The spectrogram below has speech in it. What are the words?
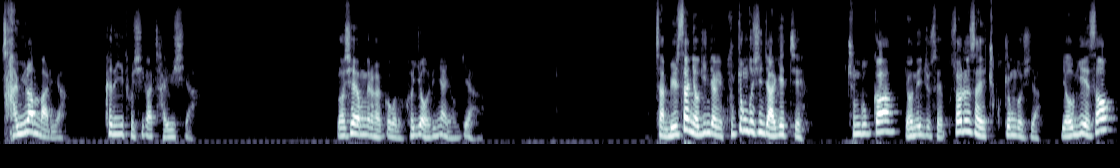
자유란 말이야. 근데 이 도시가 자유시야. 러시아 영내를 갈 거거든. 거기 어디냐 여기야. 자 밀산 여기인지 국경도시인지 알겠지? 중국과 연해주세 소련 사이 국경도시야. 여기에서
